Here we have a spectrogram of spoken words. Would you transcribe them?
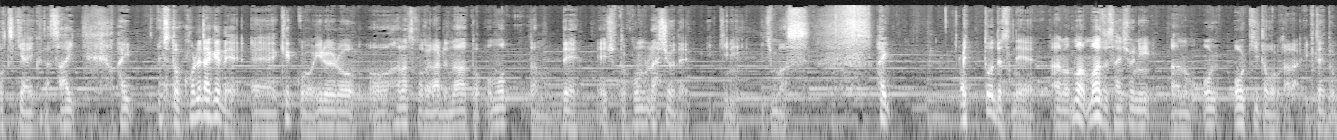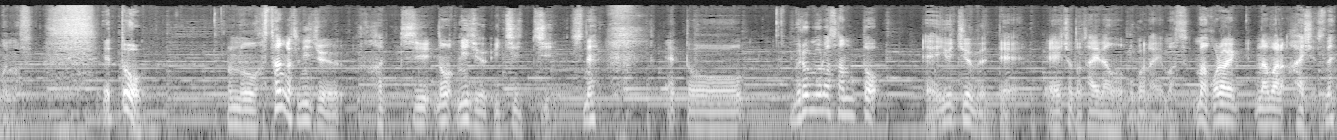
お付き合いください。はい。ちょっとこれだけで、えー、結構いろいろ話すことがあるなと思ったので、えー、ちょっとこのラジオで一気に行きます。はい。えっとですね、あの、まあ、まず最初に、あの、大きいところから行きたいと思います。えっと、あの、3月28の21日ですね。えっと、ムロムロさんと、えー、YouTube で、えー、ちょっと対談を行います。まあ、これは生配信ですね。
